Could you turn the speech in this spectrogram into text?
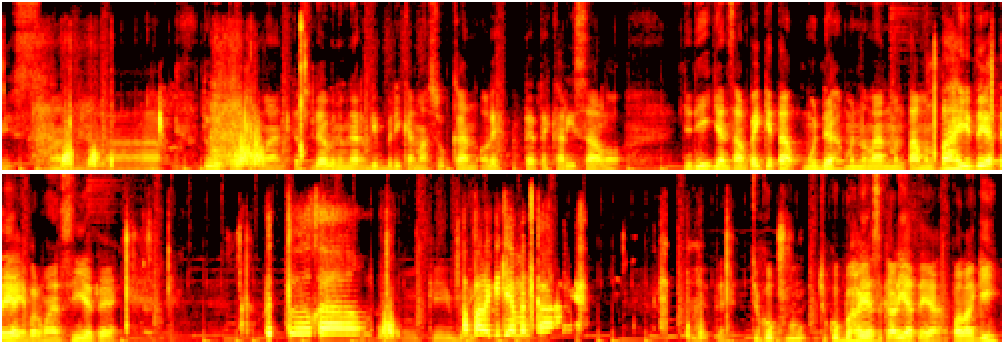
Wis, mantap. Tuh teman-teman, kita sudah benar-benar diberikan masukan oleh Teteh Karisa loh. Jadi jangan sampai kita mudah menelan mentah-mentah gitu ya Teh ya informasi ya Teh. betul kang Oke, baik. apalagi zaman sekarang ya Iya, Teh. Cukup cukup bahaya sekali ya Teh ya. Apalagi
